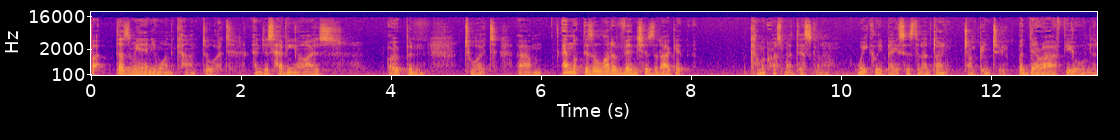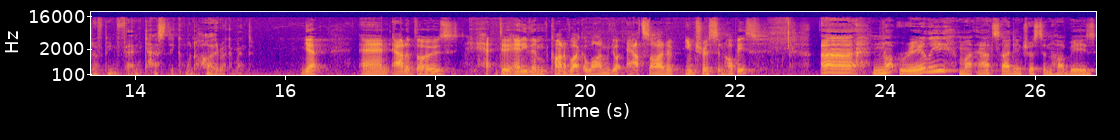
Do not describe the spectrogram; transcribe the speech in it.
but doesn't mean anyone can't do it. And just having your eyes open to it. Um, and look, there's a lot of ventures that I get come across my desk on a weekly basis that I don't jump into, but there are a few of them that have been fantastic and would highly recommend. Yeah. And out of those, do any of them kind of like align with your outside of interests and hobbies? Uh, not really. My outside interests and hobbies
